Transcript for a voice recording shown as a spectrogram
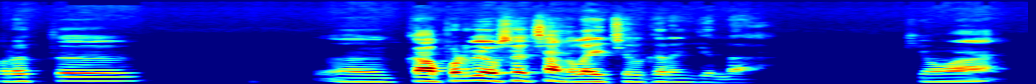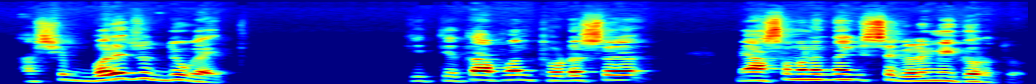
परत कापड व्यवसाय चांगला आहे इचलकरंजीला. किंवा असे बरेच उद्योग आहेत की तिथं आपण थोडंसं मी असं म्हणत नाही की सगळं मी करतो.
